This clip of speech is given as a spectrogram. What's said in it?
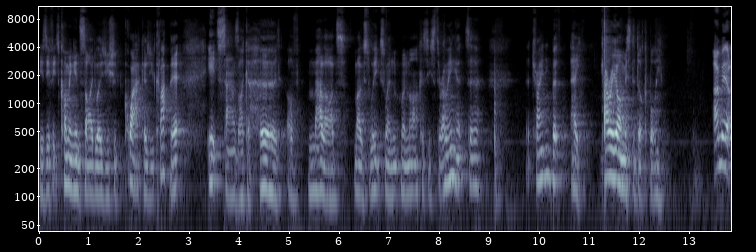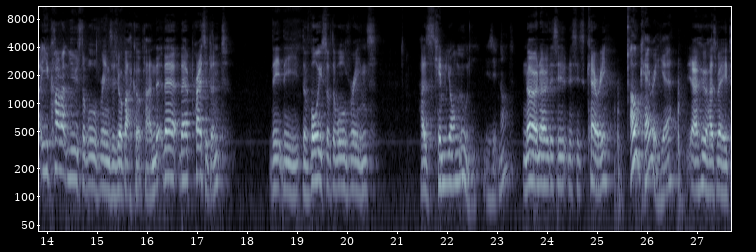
Is if it's coming in sideways, you should quack as you clap it. It sounds like a herd of mallards most weeks when, when Marcus is throwing at, uh, at training. But hey, carry on, Mr. Duck Boy. I mean, you can't use the Wolverines as your backup plan. Their their president, the the the voice of the Wolverines, has Kim Jong Un, is it not? no no. This is this is Kerry, Oh, Kerry, yeah, yeah, who has made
